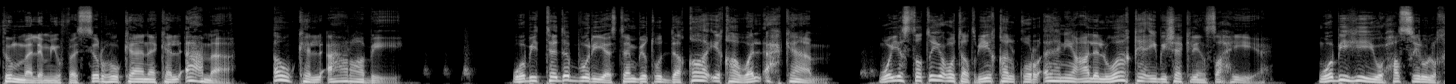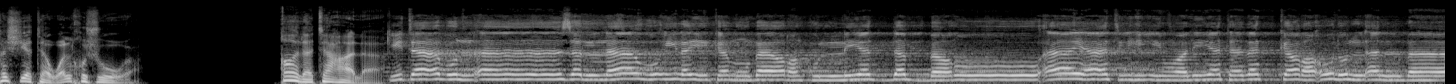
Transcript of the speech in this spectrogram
ثم لم يفسره كان كالأعمى أو كالاعرابي وبالتدبر يستنبط الدقائق والأحكام ويستطيع تطبيق القرآن على الواقع بشكل صحيح. وبه يحصل الخشية والخشوع. قال تعالى كتاب أنزلناه إليك مبارك ليدبروا آياته وليتذكر أولو الألباب.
